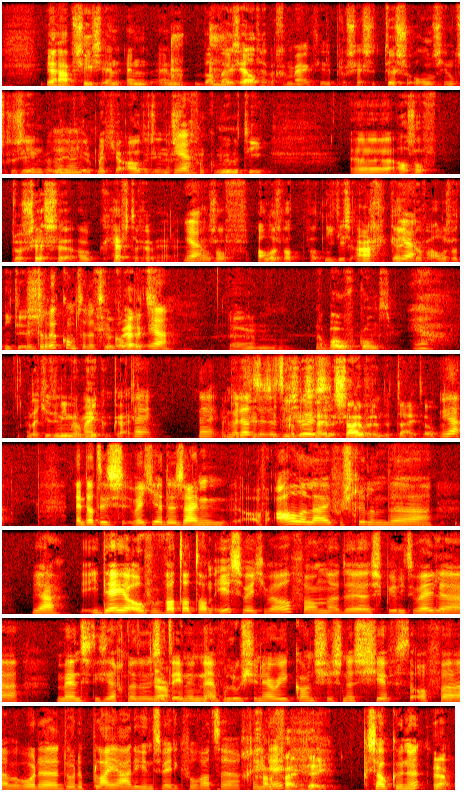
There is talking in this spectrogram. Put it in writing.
Ja, precies. En, en, en wat wij zelf hebben gemerkt in de processen tussen ons, in ons gezin, we leven Mhm. hier ook met je ouders in een Ja. soort van community, eh, alsof processen ook heftiger werden. Ja. Hè? Alsof alles wat, wat niet is aangekeken Ja. of alles wat niet De is druk komt er natuurlijk verwerkt. op. Ja, ehm, naar boven komt. ja. En dat je er niet meer omheen kunt kijken. Nee, maar dat is het die gebeurt. is een hele zuiverende tijd ook. Ja, en dat is, weet je, er zijn allerlei verschillende ja, ideeën over wat dat dan is, weet je wel. Van eh, de spirituele mens die zegt, nou, we Ja. zitten in een evolutionary consciousness shift. Of eh, we worden door de Pleiadians, weet ik veel wat, eh geen Gaan idee. 5D. Zou kunnen. Ja,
